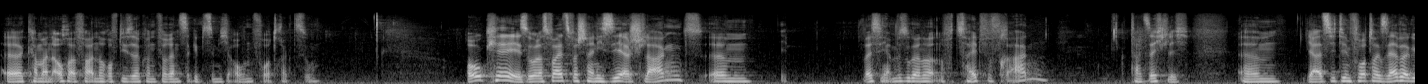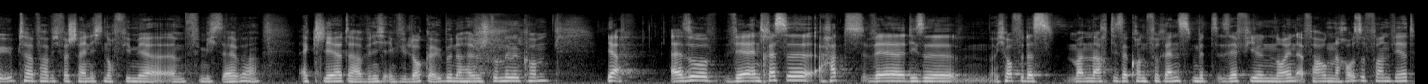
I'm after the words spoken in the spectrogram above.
äh, kann man auch erfahren noch auf dieser Konferenz, da gibt es nämlich auch einen Vortrag zu. Okay, so das war jetzt wahrscheinlich sehr erschlagend. Ähm, weiß nicht, haben wir sogar noch Zeit für Fragen? Tatsächlich. Ähm, ja, als ich den Vortrag selber geübt habe, habe ich wahrscheinlich noch viel mehr ähm, für mich selber erklärt. Da bin ich irgendwie locker über eine halbe Stunde gekommen. Ja, also wer Interesse hat, wer diese, ich hoffe, dass man nach dieser Konferenz mit sehr vielen neuen Erfahrungen nach Hause fahren wird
